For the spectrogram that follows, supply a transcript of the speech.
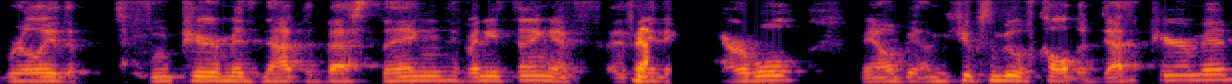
really the food pyramid's not the best thing, if anything, if, if anything terrible. You know, I mean, some people have called it the death pyramid.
